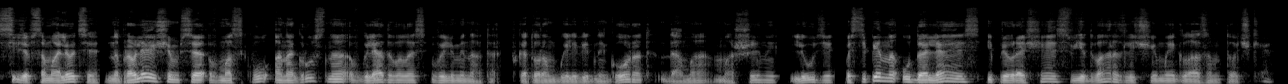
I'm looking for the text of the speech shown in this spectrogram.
Сидя в самолете, направляющемся в Москву, она грустно вглядывалась в иллюминатор, в котором были видны город, дома, машины, люди, постепенно удаляясь и превращаясь в едва различимые глазом точки.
